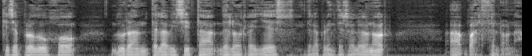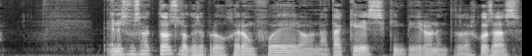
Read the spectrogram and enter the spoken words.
que se produjo durante la visita de los reyes y de la princesa Leonor a Barcelona. En esos actos lo que se produjeron fueron ataques que impidieron, entre otras cosas,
